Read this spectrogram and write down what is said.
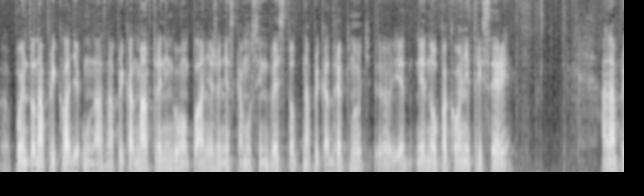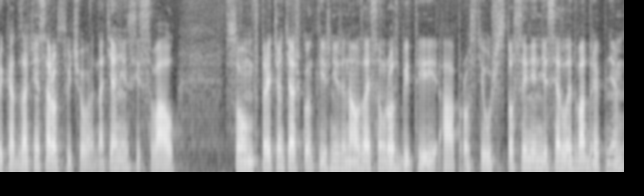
Poviem to na príklade u nás. Napríklad mám v tréningovom pláne, že dneska musím 200 napríklad drepnúť e, jedno opakovanie 3 série. A napríklad začne sa rozcvičovať, natiahnem si sval, som v treťom ťažkom týždni, že naozaj som rozbitý a proste už 170 ledva drepnem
